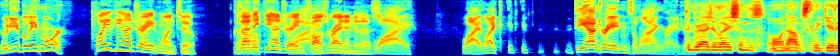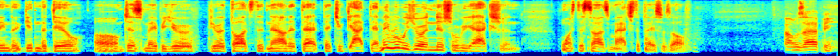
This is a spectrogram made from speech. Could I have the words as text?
Who do you believe more? Play DeAndre Ayton one too, because I think DeAndre Ayton Why? falls right into this. Why? Why? Like it- it- DeAndre Ayton's lying right here. Congratulations on obviously getting the getting the deal. Um, just maybe your your thoughts that now that, that that you got that. Maybe what was your initial reaction once the Suns matched the Pacers offer? I was happy.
